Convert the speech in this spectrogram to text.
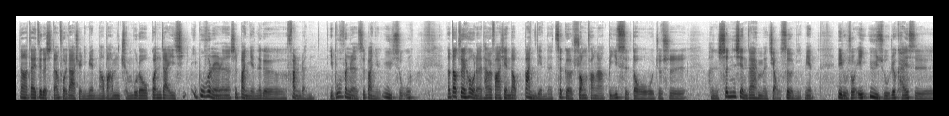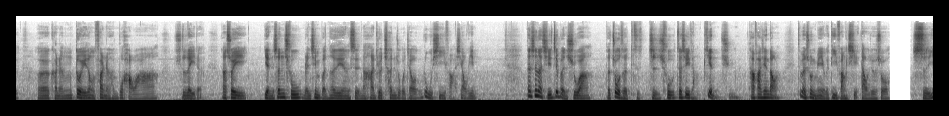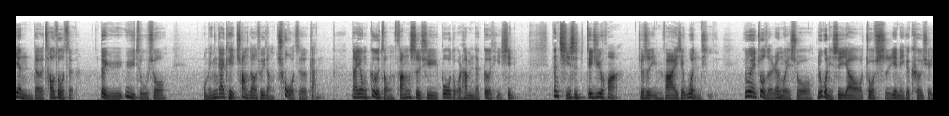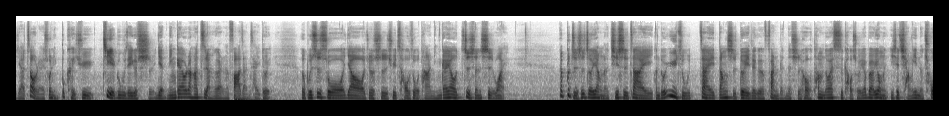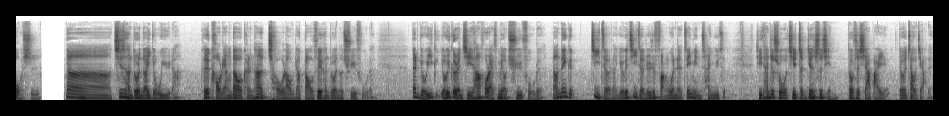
那在这个斯坦福大学里面，然后把他们全部都关在一起。一部分人呢是扮演这个犯人，一部分人是扮演狱卒。那到最后呢，他会发现到扮演的这个双方啊，彼此都就是很深陷在他们的角色里面。例如说，诶，狱卒就开始呃，可能对这种犯人很不好啊之类的。那所以衍生出人性本恶这件事，那他就称作叫路西法效应。但是呢，其实这本书啊的作者指指出这是一场骗局。他发现到这本书里面有个地方写到，就是说实验的操作者对于狱卒说，我们应该可以创造出一种挫折感，那用各种方式去剥夺他们的个体性。但其实这句话就是引发了一些问题。因为作者认为说，如果你是要做实验的一个科学家，照理来说，你不可以去介入这个实验，你应该要让它自然而然的发展才对，而不是说要就是去操作它，你应该要置身事外。那不只是这样呢，其实，在很多狱卒在当时对这个犯人的时候，他们都在思考说，要不要用一些强硬的措施。那其实很多人都在犹豫啦，可是考量到可能他的酬劳比较高，所以很多人都屈服了。那有一个有一个人，其实他后来是没有屈服的。然后那个记者呢，有一个记者就去访问了这一名参与者，其实他就说，其实整件事情都是瞎掰的，都是造假的。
